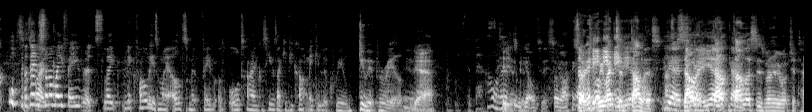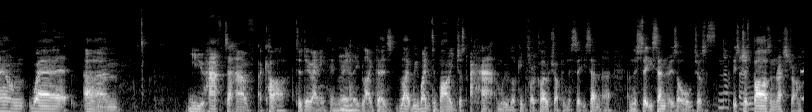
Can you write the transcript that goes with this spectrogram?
of course But it's then fake. some of my favourites, like Mick Foley, is my ultimate favourite of all time because he was like, if you can't make it look real, do it for real. Yeah. Yeah. He's the best. How on He earth did we good. get onto this? Sorry, I think Sorry. I We went to Yeah. Dallas. Yeah, Dal- sorry, yeah, Dal- Dallas is very much a town where um, you have to have a car to do anything mm. really. Like there's like we went to buy just a hat and we were looking for a clothes shop in the city centre, and the city centre is all just It's it's just bars and restaurants.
